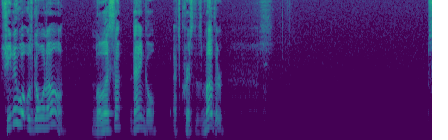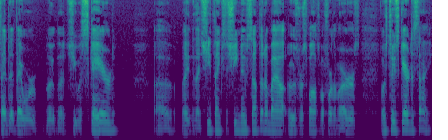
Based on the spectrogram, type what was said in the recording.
She knew what was going on. Melissa Daigle, that's Kristen's mother, said that they were that she was scared. Uh, that she thinks that she knew something about who was responsible for the murders and was too scared to say.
